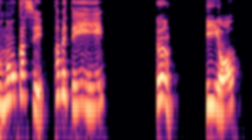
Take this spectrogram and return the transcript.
このお菓子食べていい？うん、いいよ。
